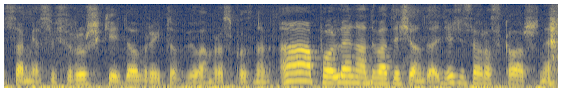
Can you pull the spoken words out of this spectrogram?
zamiast wróżki dobrej to byłam rozpoznana. A, Polena 2000, dzieci są rozkoszne.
